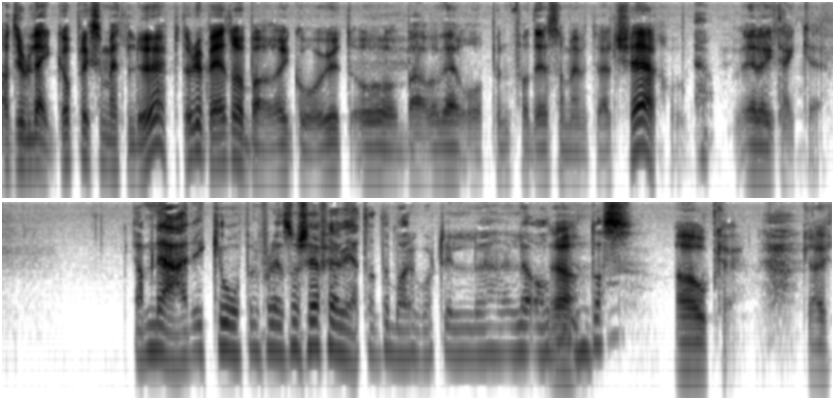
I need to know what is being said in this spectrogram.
At du legger opp liksom et løp. Da er det bedre å bare gå ut og bare være åpen for det som eventuelt skjer. Ja. Er det jeg tenker. Ja, men jeg er ikke åpen for det som skjer, for jeg vet at det bare går til eh, eller ad Ja. undas. Ah, ok, greit.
